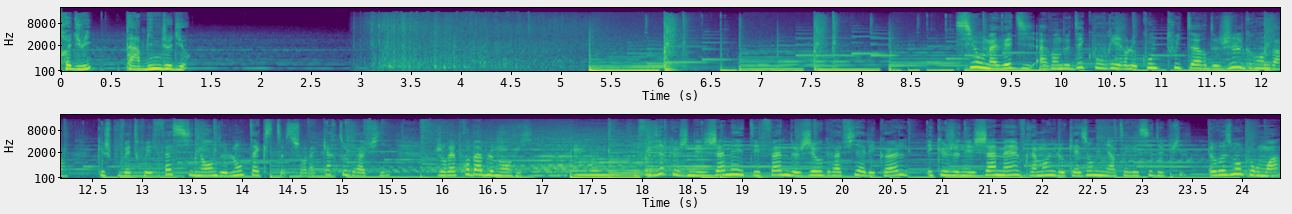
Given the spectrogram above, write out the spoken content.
Produit par Binge Audio. Si on m'avait dit avant de découvrir le compte Twitter de Jules Grandin que je pouvais trouver fascinant de longs textes sur la cartographie, j'aurais probablement ri. Que je n'ai jamais été fan de géographie à l'école et que je n'ai jamais vraiment eu l'occasion de m'y intéresser depuis. Heureusement pour moi,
